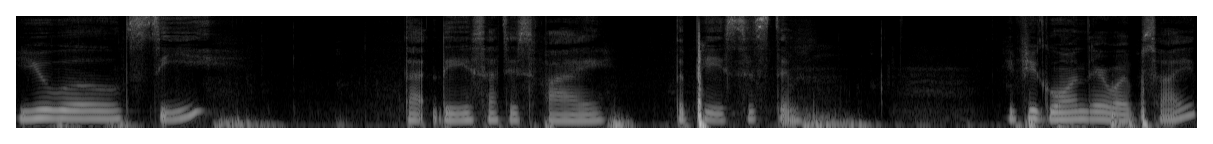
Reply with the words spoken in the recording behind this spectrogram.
you will see that they satisfy the PASE system. If you go on their website,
